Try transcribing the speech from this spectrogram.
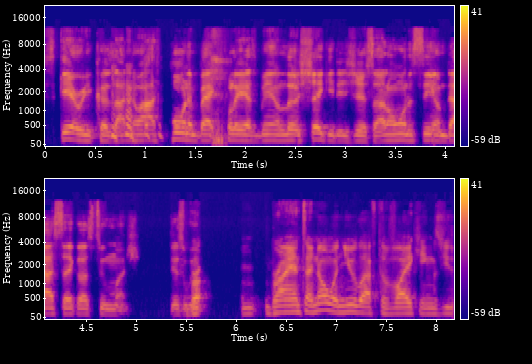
scary because I know our cornerback back play has been a little shaky this year. So I don't want to see him dissect us too much this week. Bryant, I know when you left the Vikings, you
